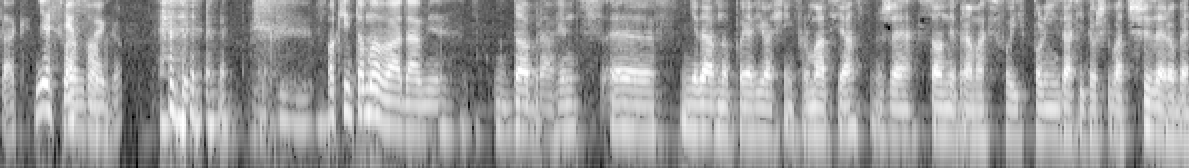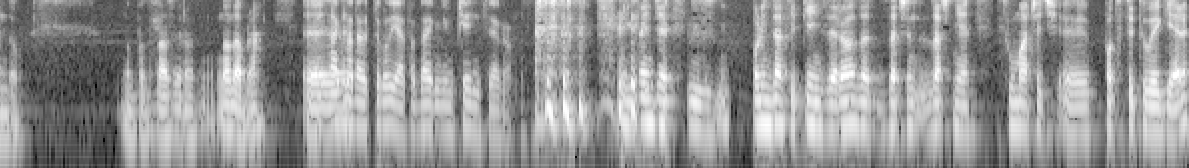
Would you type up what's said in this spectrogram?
tak, niesławnego. o kim to mowa, Adamie? Dobra, więc e, niedawno pojawiła się informacja, że Sony w ramach swoich polonizacji to już chyba 3-0 będą. No bo 2-0, no dobra. E, tak nadal truja, to daj mi 5-0. Niech będzie polonizację 5.0 zacznie tłumaczyć e, podtytuły gier.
